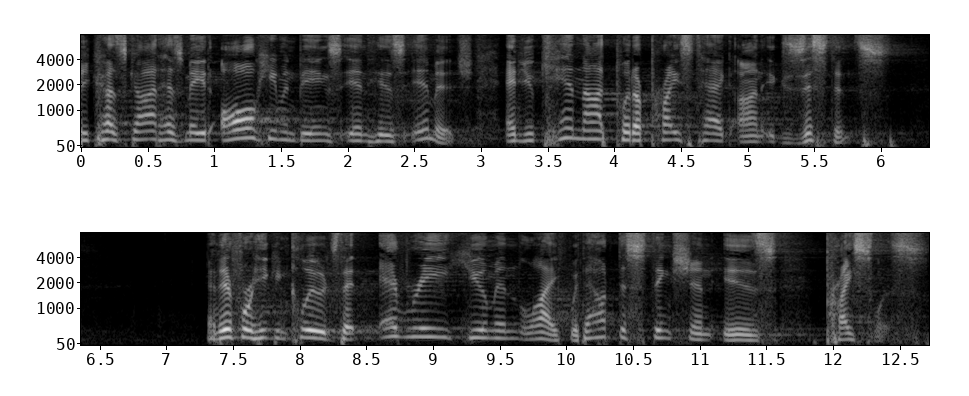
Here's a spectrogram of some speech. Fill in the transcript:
because God has made all human beings in his image, and you cannot put a price tag on existence. And therefore, he concludes that every human life, without distinction, is priceless.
